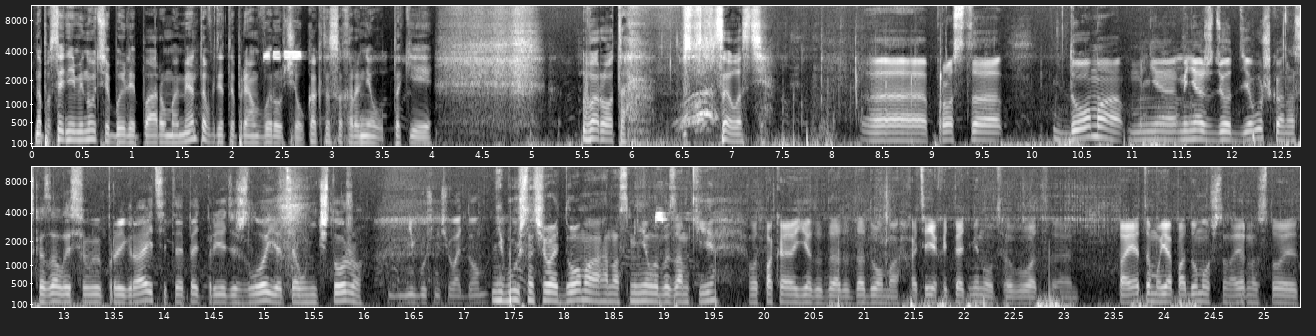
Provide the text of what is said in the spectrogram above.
на последней минуте были пару моментов, где ты прям выручил. Как ты сохранил такие ворота в целости? Э, Просто Дома мне, меня ждет девушка, она сказала, если вы проиграете, ты опять приедешь злой, я тебя уничтожу. Не будешь ночевать дома? Не будешь ночевать дома, она сменила бы замки, вот пока я еду до, до, до дома, хотя ехать 5 минут, вот. Поэтому я подумал, что, наверное, стоит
